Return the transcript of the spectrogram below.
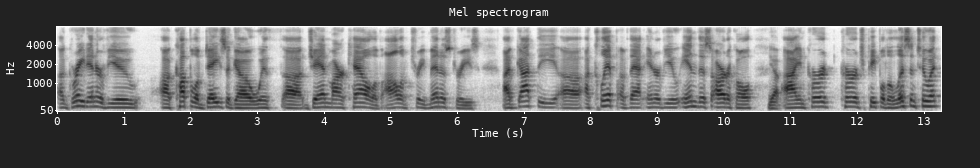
a great interview a couple of days ago with uh, Jan Markell of Olive Tree Ministries. I've got the uh, a clip of that interview in this article. Yep. I encourage encourage people to listen to it.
